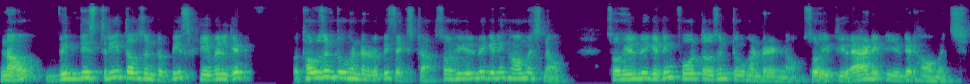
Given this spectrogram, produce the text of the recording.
Now, with this 3,000 rupees, he will get 1,200 rupees extra. So he will be getting how much now? So he'll be getting 4,200 now. So if you add it, you get how much?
